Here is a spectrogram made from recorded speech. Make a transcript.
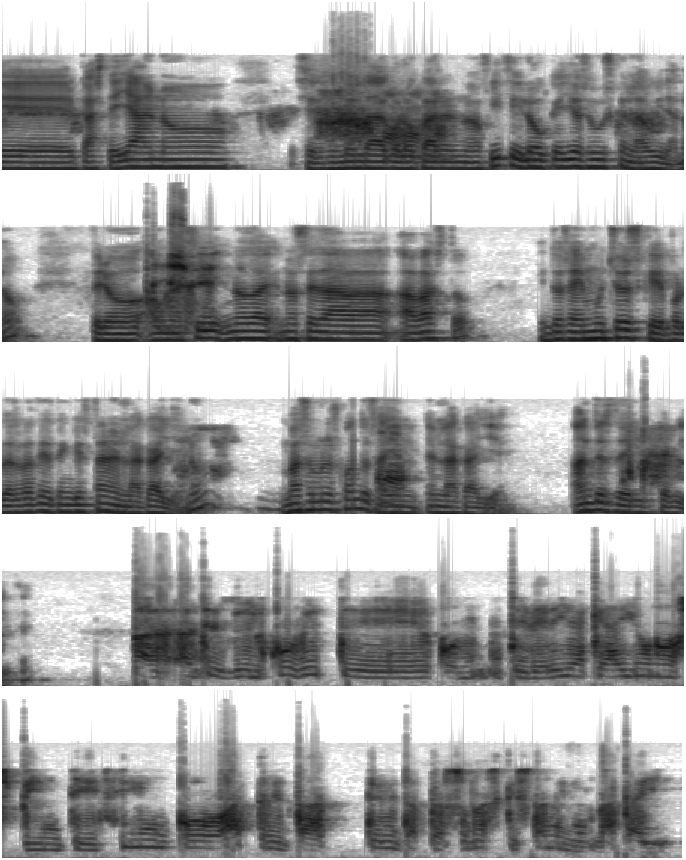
eh, castellano, se les intenta colocar en un oficio y luego que ellos se busquen la vida, ¿no? Pero aún así no, no se da abasto, entonces hay muchos que por desgracia tienen que estar en la calle, ¿no? Más o menos cuántos hay en, en la calle, antes del COVID, ¿eh? Antes del COVID te, te, diría que hay unos 25 a 30, 30 personas que están en la calle,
